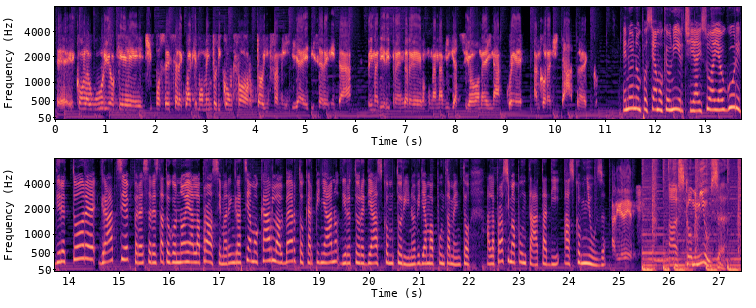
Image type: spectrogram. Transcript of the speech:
eh, con l'augurio che ci possa essere qualche momento di conforto in famiglia e di serenità prima di riprendere una navigazione in acque ancora agitate. Ecco e noi non possiamo che unirci ai suoi auguri. Direttore, grazie per essere stato con noi alla prossima. Ringraziamo Carlo Alberto Carpignano, direttore di Ascom Torino e vi diamo appuntamento alla prossima puntata di Ascom News. Arrivederci. Ascom News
